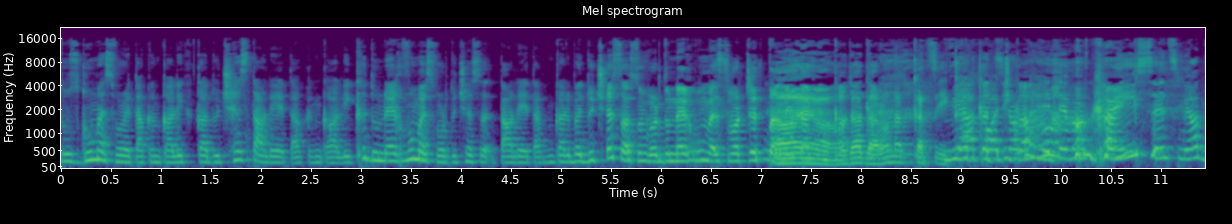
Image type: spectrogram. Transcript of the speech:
դու զգում ես, որ այդ ակնկալիքը կա, դու չես տալի այդ ակնկալիքը, դու նեղվում ես, որ դու չես տալի այդ ակնկալիքը, բայց դու չես ասում, որ դու նեղվում ես, որ չես տալի այդ ակնկալիքը։ Դա դառնում է կծիկ։ Մի հատ կծիկա հետևանքային, սենց մի հատ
